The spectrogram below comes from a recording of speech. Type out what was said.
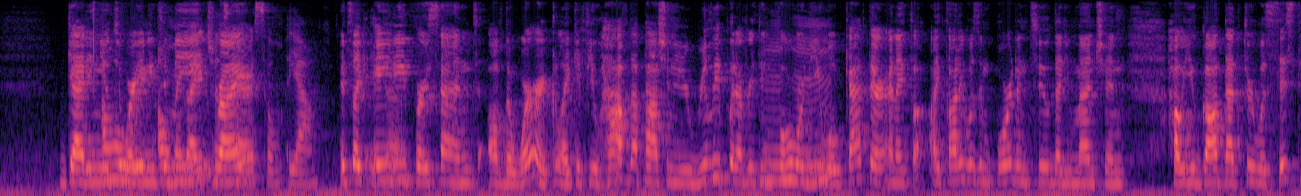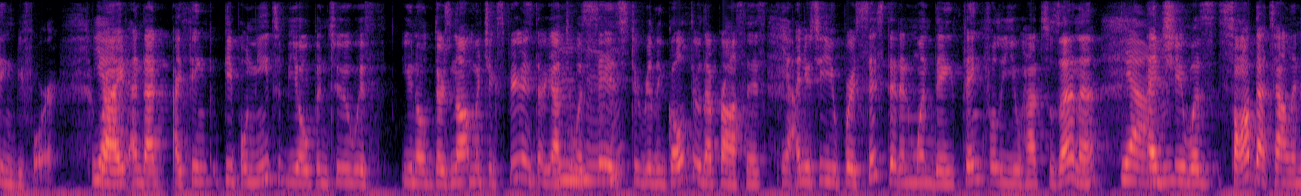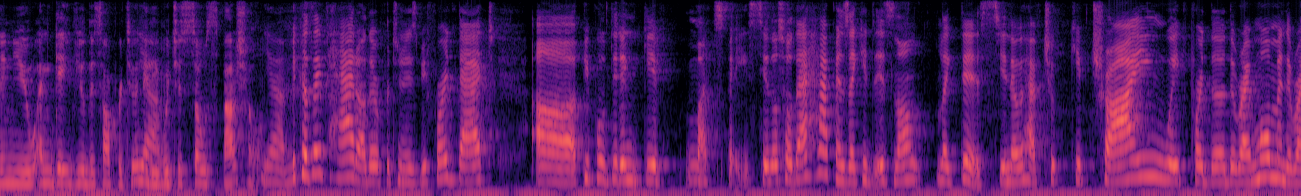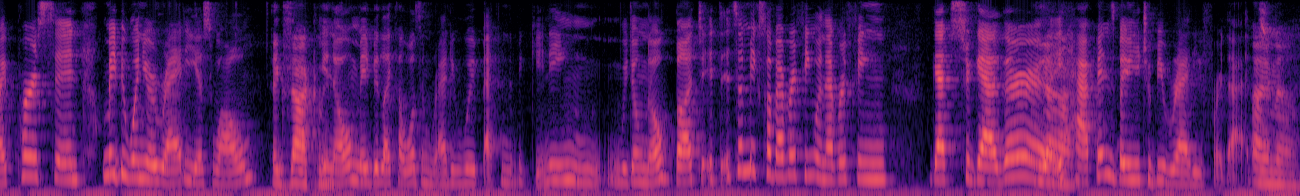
getting you to where you need oh to be, God, right? So yeah. It's like eighty percent of the work. Like if you have that passion and you really put everything forward, Mm-hmm. you will get there. And I thought I thought it was important too that you mentioned how you got that through assisting before, Yeah. right? And that I think people need to be open to if you know there's not much experience there yet to assist to really go through that process. Mm-hmm. Yeah. And you see you persisted, and one day, thankfully, you had Susanna, Yeah. and she was saw that talent in you and gave you this opportunity, Yeah. which is so special. Yeah, because I've had other opportunities before that. Uh, people didn't give much space, you know. So that happens. Like it, it's not like this, you know. You have to keep trying, wait for the the right moment, the right person. Maybe when you're ready as well. Exactly. you know maybe like i wasn't ready way back in the beginning we don't know but it, it's a mix of everything when everything gets together Yeah. it happens but you need to be ready for that I know.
